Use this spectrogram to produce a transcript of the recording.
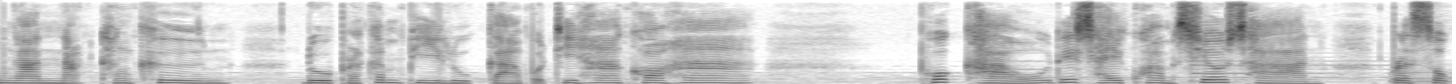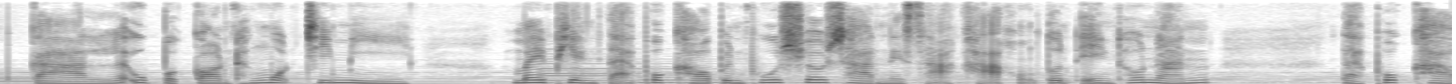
ำงานหนักทั้งคืน ดูพระคัมภีร์ลูกาบทที่ 5 ข้อ 5 พวกเขาได้ใช้ความเชี่ยวชาญ ประสบการณ์และอุปกรณ์ทั้งหมดที่มี ไม่เพียงแต่พวกเขาเป็นผู้เชี่ยวชาญในสาขาของตนเองเท่านั้น แต่พวกเขา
